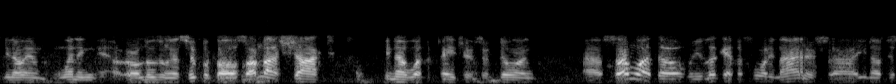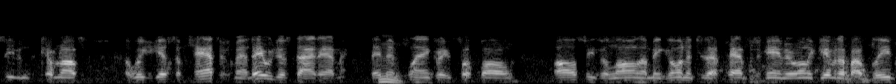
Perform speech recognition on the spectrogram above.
you know, in winning or losing a Super Bowl. So I'm not shocked, you know, what the Patriots are doing. Uh, somewhat, though, when you look at the 49ers, uh, you know, just even coming off a week against the Panthers, man, they were just dynamic. They've mm. been playing great football all season long. I mean, going into that Panthers game, they were only giving up, I believe,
